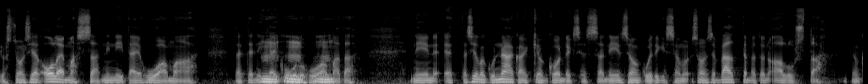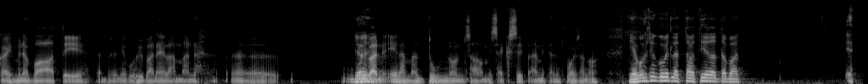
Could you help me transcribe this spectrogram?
jos ne on siellä olemassa, niin niitä ei huomaa, tai että niitä mm, ei kuulu mm, huomata. Mm niin että silloin kun nämä kaikki on kondeksessa, niin se on kuitenkin se, se, on se välttämätön alusta, jonka ihminen vaatii tämmöisen niin kuin hyvän elämän öö, hyvän elämän tunnon saamiseksi, tai mitä nyt voi sanoa. Ja voisin kuvitella, että tietyllä tavalla että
